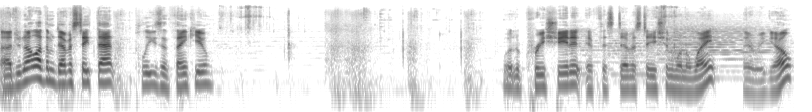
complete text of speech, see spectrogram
Uh, do not let them devastate that, please and thank you. Would appreciate it if this devastation went away. There we go.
